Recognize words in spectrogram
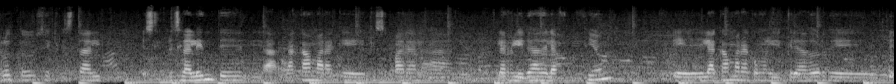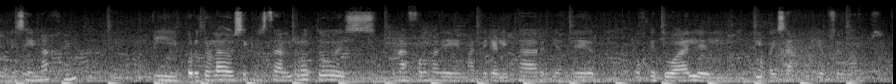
roto, ese cristal es, la lente, la, cámara que, separa la, realidad de la ficción, eh, la cámara como el creador de, esa imagen. Y por otro lado, ese cristal roto es una forma de materializar y hacer objetual el paisaje que observamos.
